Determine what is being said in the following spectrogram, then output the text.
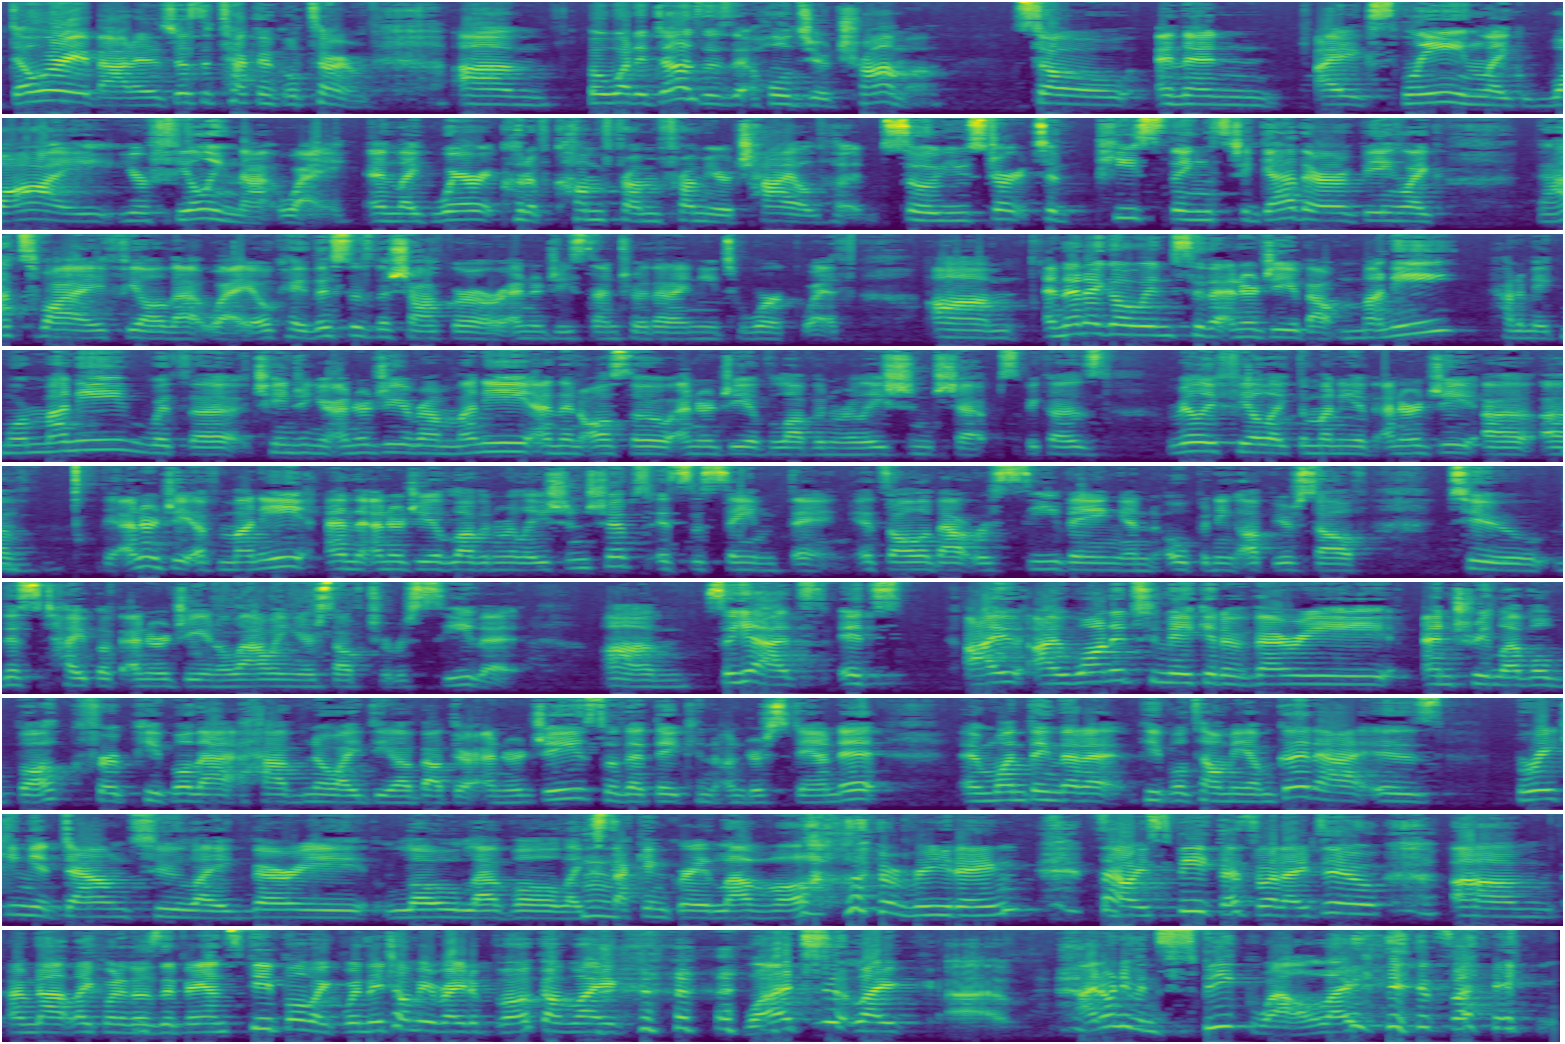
Don't worry about it. It's just a technical term. Um, but what it does is it holds your trauma. So, and then I explain like why you're feeling that way and like where it could have come from from your childhood. So you start to piece things together, being like, that's why I feel that way. Okay, this is the chakra or energy center that I need to work with. Um, and then I go into the energy about money, how to make more money with changing your energy around money, and then also energy of love and relationships because I really feel like the money of energy uh, of the energy of money and the energy of love and relationships. It's the same thing. It's all about receiving and opening up yourself to this type of energy and allowing yourself to receive it. Um, so yeah, it's it's I, I wanted to make it a very entry level book for people that have no idea about their energy so that they can understand it. And one thing that uh, people tell me I'm good at is breaking it down to like very low level, like mm. second grade level reading. That's how I speak. That's what I do. Um, I'm not like one of those advanced people. Like when they tell me write a book, I'm like, what? like, uh, I don't even speak well. Like it's like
